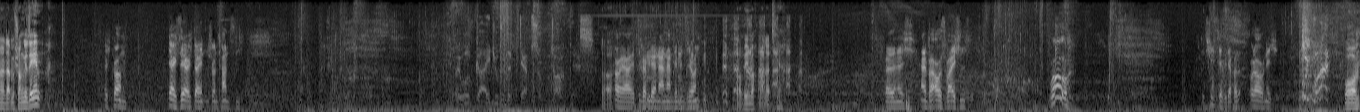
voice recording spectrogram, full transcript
Er hat mich schon gesehen. Ich komm. Ja, ich sehe euch da hinten schon tanzen. So, Oh ja, jetzt sind wir wieder in einer anderen Dimension. so wie macht man das hier? Weiß nicht. Einfach ausweichen. Wow! Jetzt schießt der wieder, oder auch nicht. Boom.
